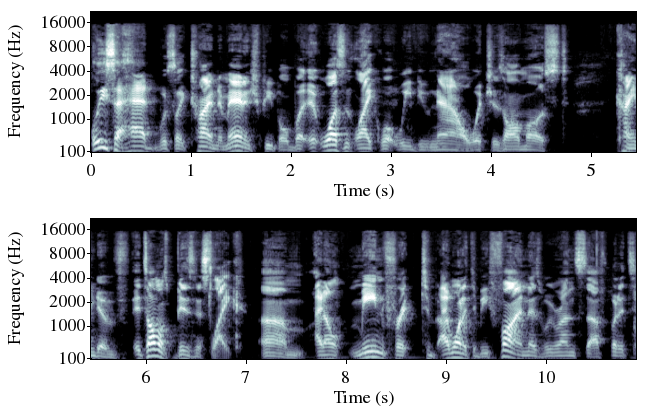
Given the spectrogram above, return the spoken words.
Lisa had was like trying to manage people, but it wasn't like what we do now, which is almost kind of it's almost business like. Um, I don't mean for it to I want it to be fun as we run stuff, but it's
